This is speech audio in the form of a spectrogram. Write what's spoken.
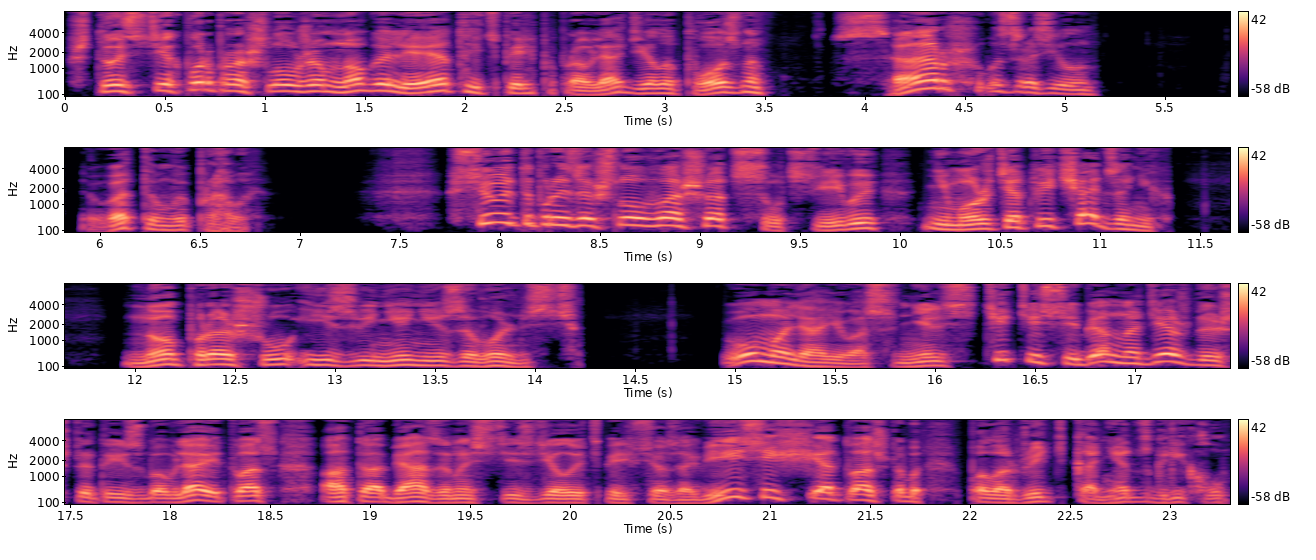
что с тех пор прошло уже много лет, и теперь поправлять дело поздно. — Сэр, — возразил он, — в этом вы правы. Все это произошло в ваше отсутствие, и вы не можете отвечать за них. Но прошу извинения за вольность. Умоляю вас, не льстите себя надеждой, что это избавляет вас от обязанности сделать теперь все зависящее от вас, чтобы положить конец греху.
